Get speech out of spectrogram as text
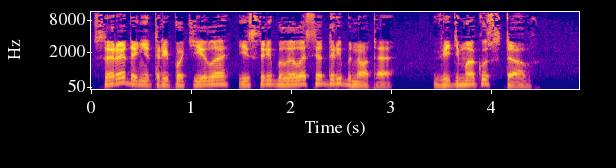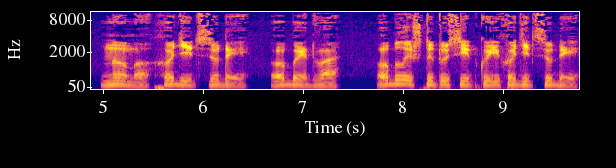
всередині тріпотіла і сріблилася дрібнота. Відьмак устав. Нумо, ходіть сюди, обидва. Оближте ту сітку і ходіть сюди.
